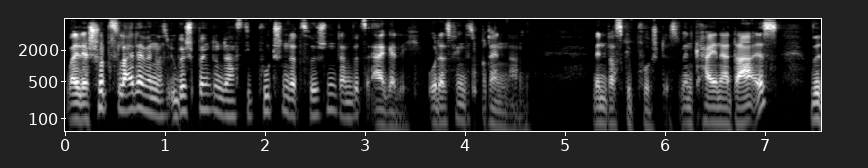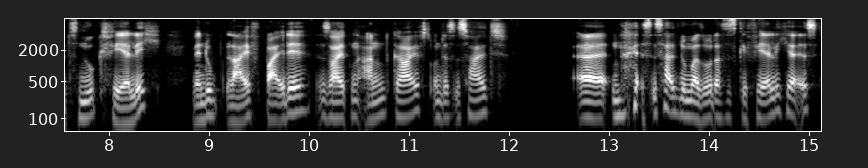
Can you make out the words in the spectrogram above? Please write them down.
weil der Schutzleiter, wenn was überspringt und du hast die Putschen dazwischen, dann wird es ärgerlich oder es fängt das Brennen an, wenn was gepusht ist. Wenn keiner da ist, wird es nur gefährlich, wenn du live beide Seiten angreifst und es ist halt, äh, es ist halt nun mal so, dass es gefährlicher ist,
